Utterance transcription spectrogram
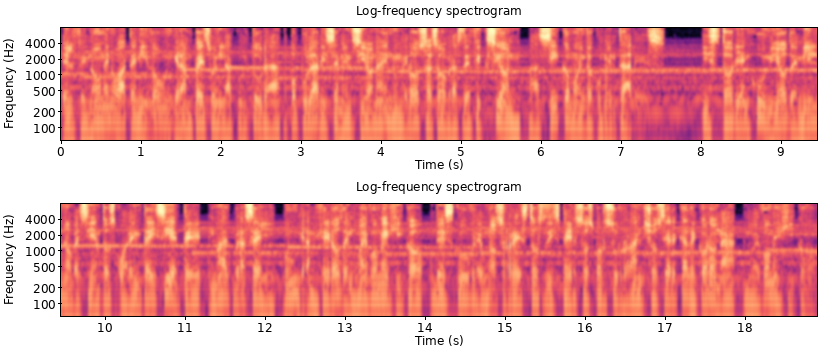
El fenómeno ha tenido un gran peso en la cultura popular y se menciona en numerosas obras de ficción, así como en documentales. Historia en junio de 1947, Mac un granjero de Nuevo México, descubre unos restos dispersos por su rancho cerca de Corona, Nuevo México.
